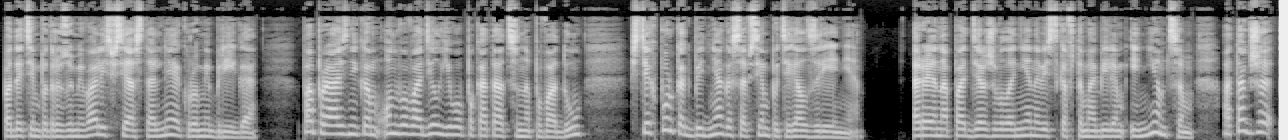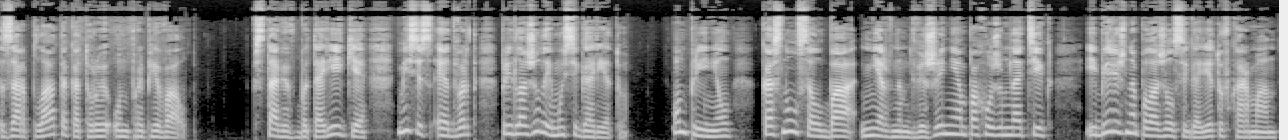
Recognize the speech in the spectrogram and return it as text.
Под этим подразумевались все остальные, кроме Брига. По праздникам он выводил его покататься на поводу, с тех пор, как бедняга совсем потерял зрение. Рена поддерживала ненависть к автомобилям и немцам, а также зарплата, которую он пропивал. Вставив батарейки, миссис Эдвард предложила ему сигарету. Он принял, коснулся лба нервным движением, похожим на тик, и бережно положил сигарету в карман.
